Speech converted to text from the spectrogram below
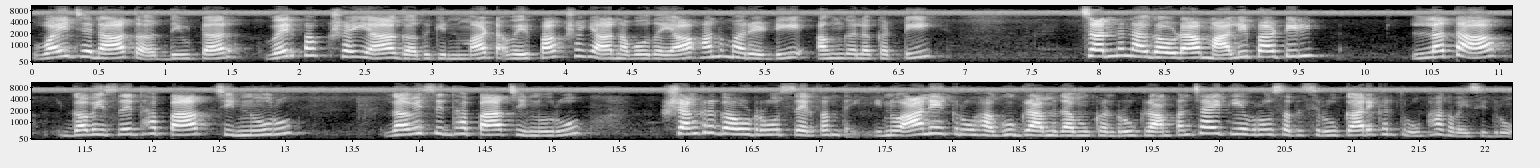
ವೈಜನಾಥ್ ದಿವ್ಟರ್, ವೈರ್ಪಾಕ್ಷಯ್ಯ ಗದುಗಿನ್ಮಠ್, ವೈರ್ಪಾಕ್ಷಯ್ಯ ನವೋದಯ, ಹನುಮರೆಡ್ಡಿ, ಅಂಗಲಕಟ್ಟಿ, ಚನ್ನನಗೌಡ, ಮಾಲಿಪಾಟೀಲ್, ಲತಾ, ಗವಿಸಿದ್ದಪ್ಪ ಚಿನ್ನೂರು ಗವಿಸಿದ್ದಪ್ಪ ಚಿನ್ನೂರು, ಶಂಕರಗೌಡರು ಸೇರಿದಂತೆ ಇನ್ನು ಅನೇಕರು ಹಾಗೂ ಗ್ರಾಮದ ಮುಖಂಡರು, ಗ್ರಾಮ ಪಂಚಾಯಿತಿಯವರು, ಸದಸ್ಯರು, ಕಾರ್ಯಕರ್ತರು ಭಾಗವಹಿಸಿದರು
